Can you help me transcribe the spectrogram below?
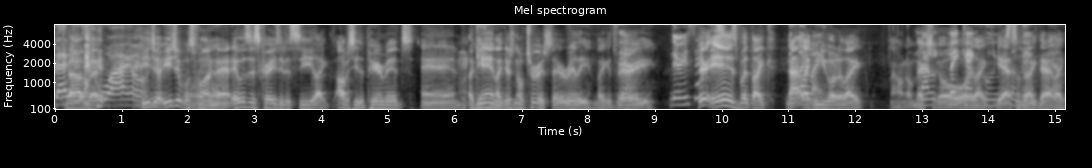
That Nah, is wild. Egypt, Egypt was oh fun, God. man. It was just crazy to see, like, obviously the pyramids, and again, like, there's no tourists there really. Like, it's very There isn't. there is, but like not not like when you go to like I don't know Mexico like or Cancun like or yeah something, something, like that. yeah. Like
